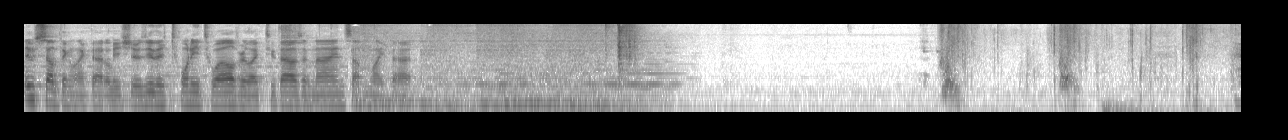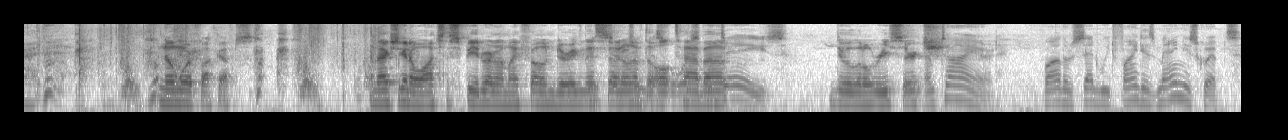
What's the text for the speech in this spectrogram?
It was something like that, Alicia. It was either 2012 or like 2009, something like that. No more fuck ups. I'm actually gonna watch the speedrun on my phone during this so I don't have to alt tab out. Days. Do a little research. I'm tired. Father said we'd find his manuscripts.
